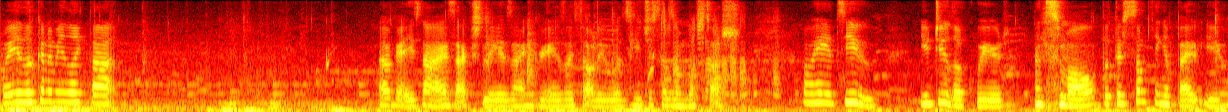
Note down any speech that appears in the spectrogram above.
Why are you looking at me like that? Okay, he's not as actually as angry as I thought he was. He just has a mustache. Oh hey, it's you. You do look weird and small, but there's something about you.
